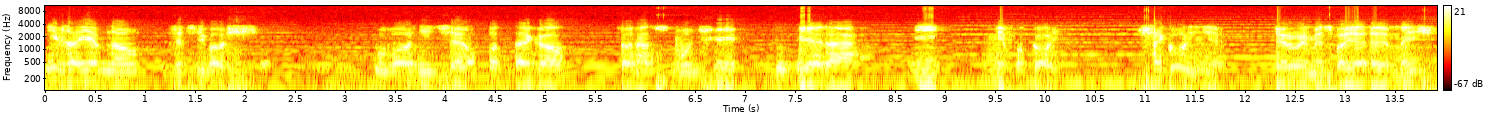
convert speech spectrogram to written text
i wzajemną życzliwością. Uwolnić się od tego, co nas smuci, ubiera i niepokoi. Szczególnie kierujmy swoje e, myśli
